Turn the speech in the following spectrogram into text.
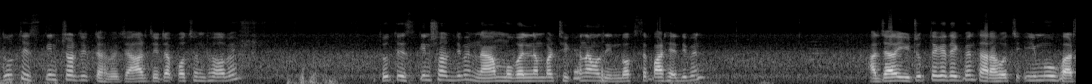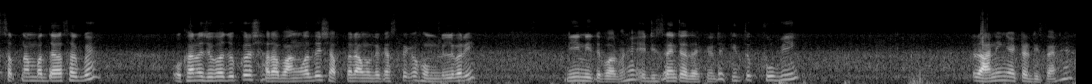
দ্রুত স্ক্রিনশট দিতে হবে, যার যেটা পছন্দ হবে। দ্রুত স্ক্রিনশট দিবেন, নাম মোবাইল নাম্বার ঠিকানা আমাদের ইনবক্সে পাঠিয়ে দিবেন। আর যারা ইউটিউব থেকে দেখবেন, তারা হচ্ছে ইমো হোয়াটসঅ্যাপ নাম্বার দেওয়া থাকবে। ওখানে যোগাযোগ করে সারা বাংলাদেশ আপনারা আমাদের কাছ থেকে হোম ডেলিভারি নিয়ে নিতে পারবেন। হ্যাঁ এই ডিজাইনটা দেখেন, এটা কিন্তু খুবই রানিং একটা ডিজাইন হ্যাঁ?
